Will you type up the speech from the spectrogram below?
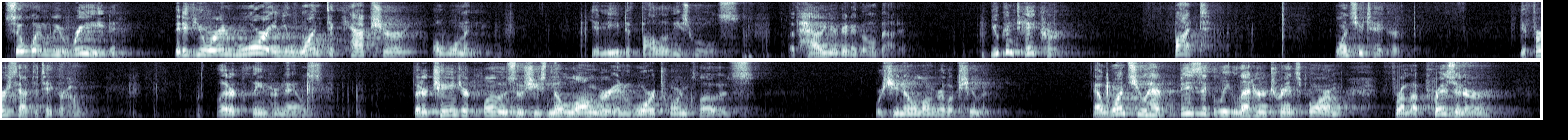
So when we read that if you are in war and you want to capture a woman, you need to follow these rules of how you're going to go about it. You can take her, But once you take her, you first have to take her home. Let her clean her nails. Let her change her clothes so she's no longer in war torn clothes, where she no longer looks human. Now, once you have physically let her transform from a prisoner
